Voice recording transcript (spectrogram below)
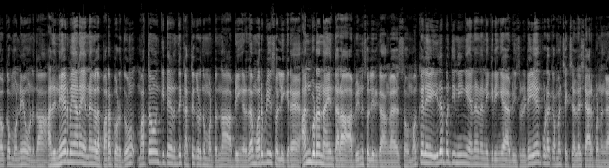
நோக்கம் ஒன்னே ஒண்ணுதான். அது நேர்மையான எண்ணங்களை பரப்புறதும் மத்தவங்க கிட்ட இருந்து கத்துக்கிறதும் மட்டும்தான் அப்படிங்கறத மறுபடியும் சொல்லிக்கிறேன். அன்புடன் நயன்தாரா அப்படின்னு சொல்லியிருக்காங்க. சோ மக்களே இதை பத்தி நீங்க என்ன நினைக்கிறீங்க அப்படின்னு சொல்லிட்டு ஏன் கூட கமெண்ட் செக்ஷன்ல ஷேர் பண்ணுங்க.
